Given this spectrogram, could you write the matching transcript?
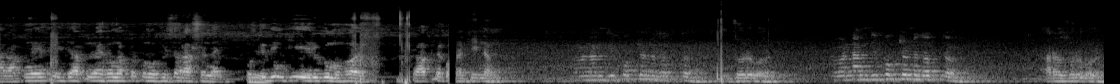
আর আপনি এই যে আপনি এখন আপনার কোনো অফিসার আসে নাই প্রতিদিন কি এরকম হয়? তো আপনি আপনার কি নাম? আমার নাম দীপক চন্দ্র দত্ত। জোরে বলেন। আমার নাম দীপক চন্দ্র দত্ত। আরও জোরে বলেন।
